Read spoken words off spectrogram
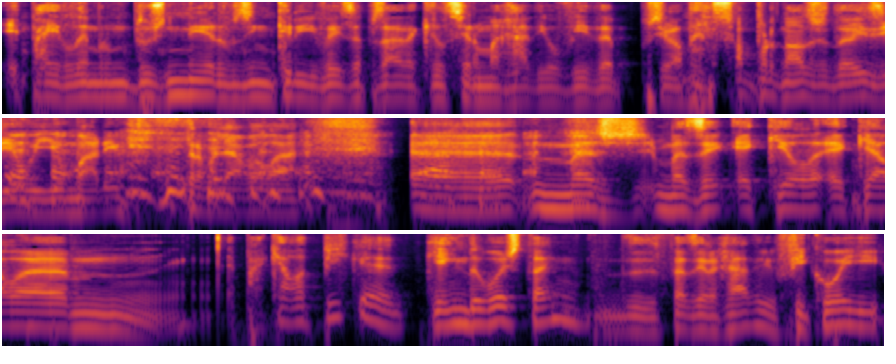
epá, lembro-me dos nervos incríveis, apesar daquilo ser uma rádio ouvida possivelmente só por nós os dois, eu e o Mário que trabalhava lá. Ah, mas mas a- aquele, aquela, hum, epá, aquela pica que ainda hoje tenho de fazer rádio ficou aí.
